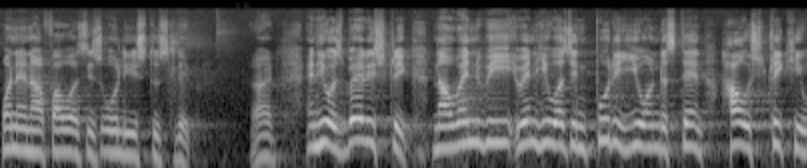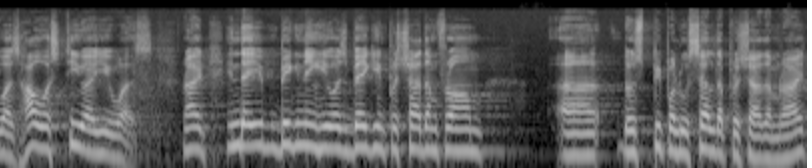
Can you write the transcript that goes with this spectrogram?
One and a half hours is all he used to sleep right? And he was very strict. Now when we when he was in puri you understand how strict he was how austere he was. Right? In the beginning he was begging prasadam from uh, those people who sell the prasadam right?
